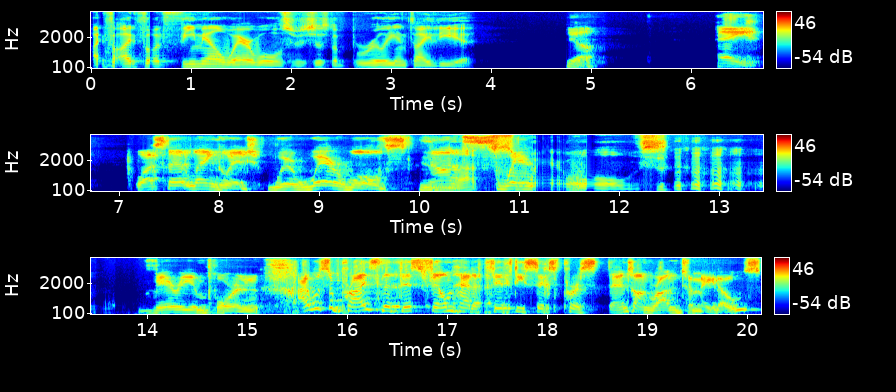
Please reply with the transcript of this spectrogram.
I th- I thought female werewolves was just a brilliant idea. Yeah. Hey, watch that language? We're werewolves, not, swear. werewolves. Very important. I was surprised that this film had a 56% on Rotten Tomatoes.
